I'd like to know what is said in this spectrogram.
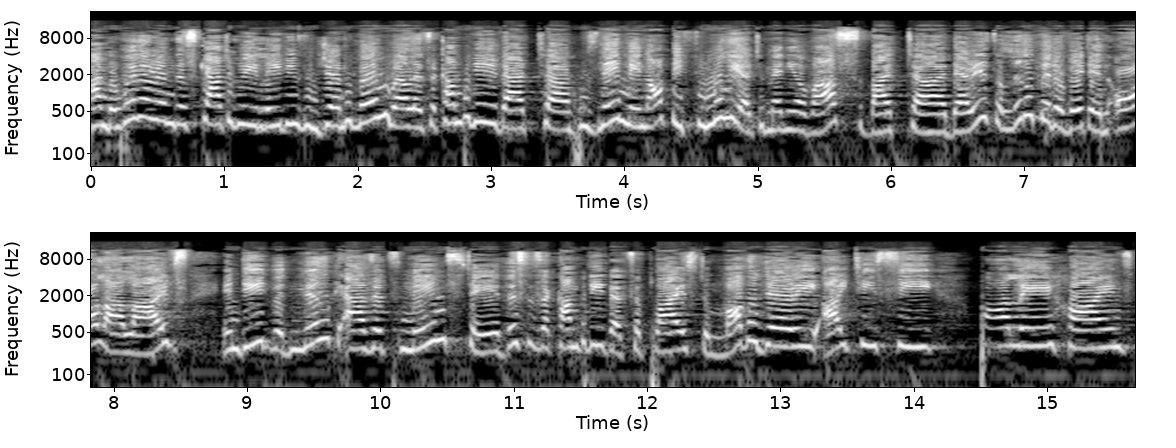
And the winner in this category, ladies and gentlemen, well, it's a company that uh, whose name may not be familiar to many of us, but uh, there is a little bit of it in all our lives. Indeed, with milk as its mainstay, this is a company that supplies to Mother Dairy, ITC, Parle, Heinz.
